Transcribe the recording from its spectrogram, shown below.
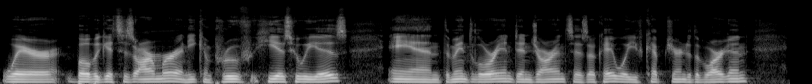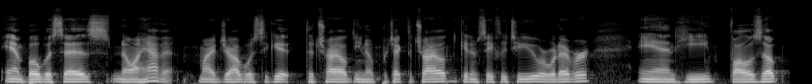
where Boba gets his armor and he can prove he is who he is. And the Mandalorian, Din Djarin, says, Okay, well, you've kept your end of the bargain. And Boba says, No, I haven't. My job was to get the child, you know, protect the child, get him safely to you or whatever. And he follows up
